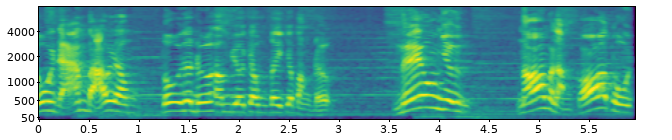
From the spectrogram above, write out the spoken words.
tôi đảm bảo với ông tôi đã đưa ông vô trong công ty cho bằng được. Nếu như nó mà làm có tôi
